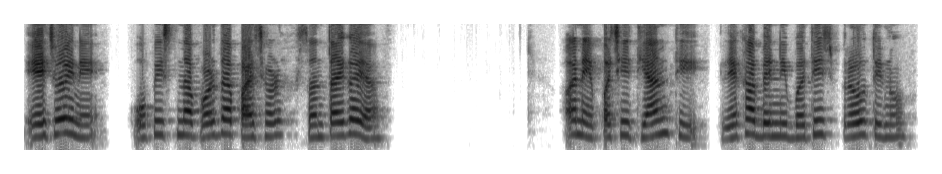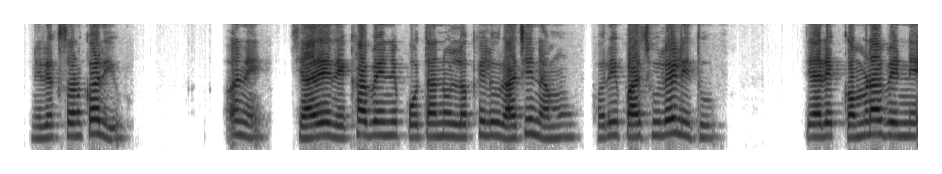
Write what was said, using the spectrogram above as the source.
એ જોઈને ઓફિસના પડદા પાછળ સંતાઈ ગયા. અને પછી ધ્યાનથી રેખાબેનની બધી જ પ્રવૃત્તિનું નિરીક્ષણ કર્યું. અને જ્યારે રેખાબેને પોતાનું લખેલું રાજીનામું ફરી પાછું લઈ લીધું, ત્યારે કમળાબેનને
